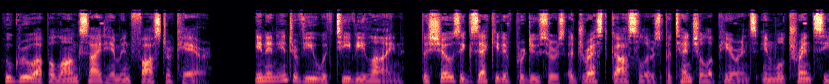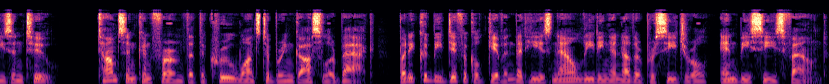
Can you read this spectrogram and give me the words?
who grew up alongside him in foster care. In an interview with TV Line, the show's executive producers addressed Gosselaar's potential appearance in Will Trent Season 2. Thompson confirmed that the crew wants to bring Gossler back, but it could be difficult given that he is now leading another procedural, NBC's Found.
